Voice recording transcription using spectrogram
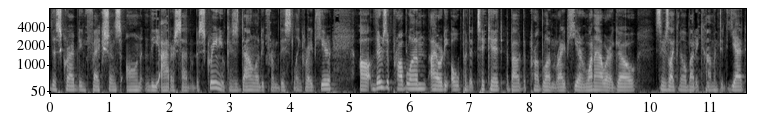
describe the infections on the other side of the screen. You can just download it from this link right here. Uh, there's a problem. I already opened a ticket about the problem right here one hour ago. Seems like nobody commented yet.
